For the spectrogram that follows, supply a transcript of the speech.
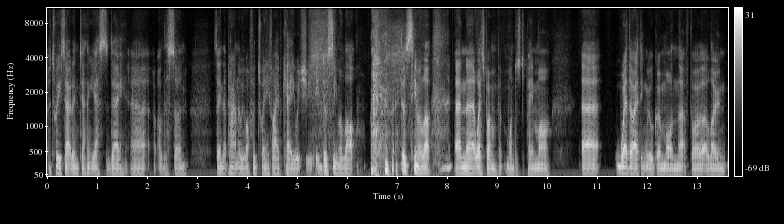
a tweet out into I think yesterday uh, of the Sun saying that apparently we've offered 25k, which it, it does seem a lot it does seem a lot. And uh, West Brom want us to pay more. Uh, whether I think we'll go more than that for a loan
